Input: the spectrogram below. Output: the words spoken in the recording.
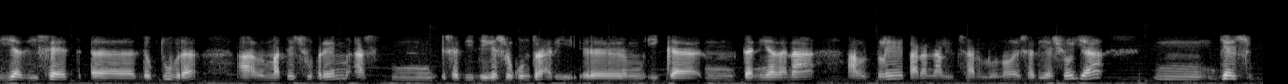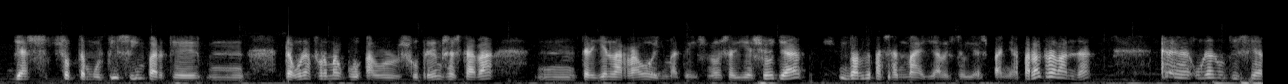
dia 17 eh, d'octubre el mateix Suprem es, és a dir, digués el contrari eh, i que tenia d'anar al ple per analitzar-lo. No? És a dir, això ja, ja, és, ja sobta moltíssim perquè d'alguna forma el Suprem s'estava traient la raó ell mateix. No? És a dir, això ja no havia passat mai a la història d'Espanya. Per altra banda, una notícia,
